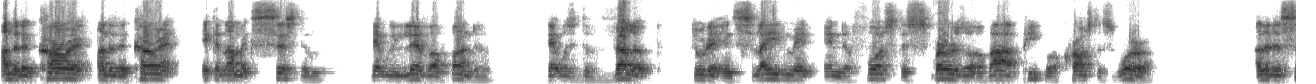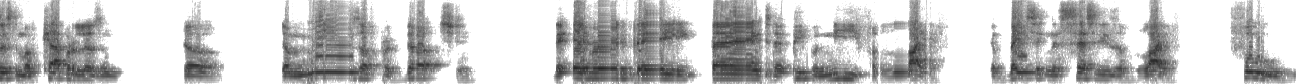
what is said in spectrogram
Under the current, under the current economic system that we live up under, that was developed through the enslavement and the forced dispersal of our people across this world. Under the system of capitalism, the, the means of production, the everyday things that people need for life, the basic necessities of life, food,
